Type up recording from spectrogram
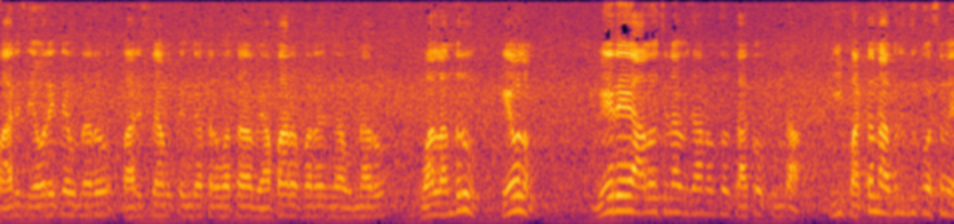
పారి ఎవరైతే ఉన్నారో పారిశ్రామికంగా తర్వాత వ్యాపారపరంగా ఉన్నారో వాళ్ళందరూ కేవలం వేరే ఆలోచన విధానంతో కాకోకుండా ఈ పట్టణ అభివృద్ధి కోసమే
